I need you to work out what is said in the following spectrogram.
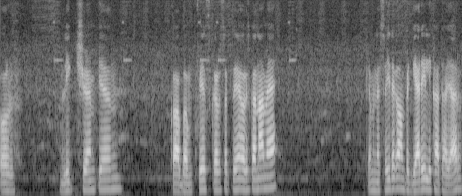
और लीग चैम्पियन का अब हम फेस कर सकते हैं और इसका नाम है, क्या मैंने सही देखा? वहाँ पे गैरी लिखा था यार।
